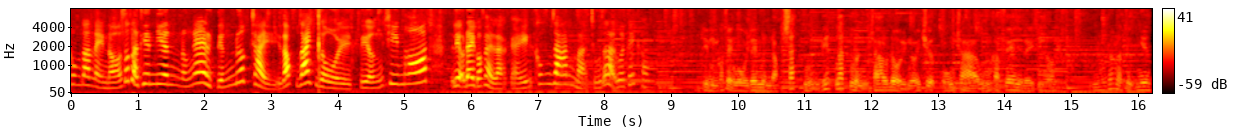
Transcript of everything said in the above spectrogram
không gian này nó rất là thiên nhiên, nó nghe được tiếng nước chảy róc rách rồi tiếng chim hót. Liệu đây có phải là cái không gian mà chú rất là ưa thích không? thì mình có thể ngồi đây mình đọc sách mình viết lách mình trao đổi nói chuyện uống trà uống cà phê gì đấy thì nó nó rất là tự nhiên.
